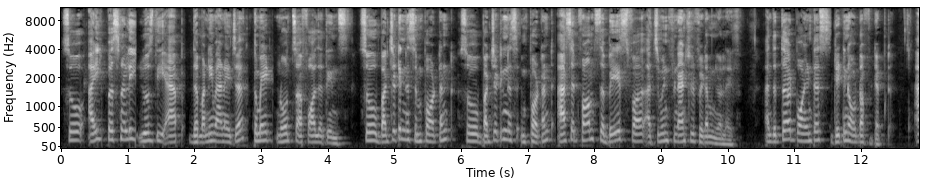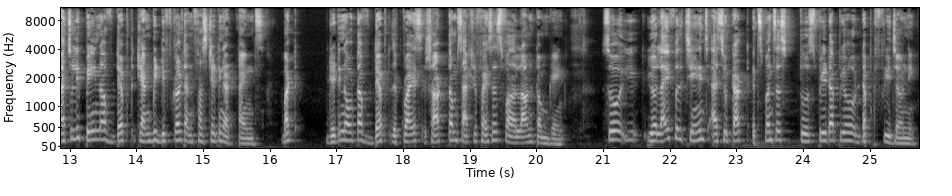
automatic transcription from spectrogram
So I personally use the app, the money manager to make notes of all the things. So budgeting is important. So budgeting is important as it forms the base for achieving financial freedom in your life. And the third point is getting out of debt. Actually paying off debt can be difficult and frustrating at times. But Getting out of debt requires short-term sacrifices for a long-term gain. So you, your life will change as you cut expenses to speed up your debt-free journey.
